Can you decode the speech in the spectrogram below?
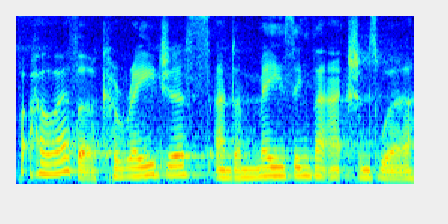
But however courageous and amazing their actions were,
